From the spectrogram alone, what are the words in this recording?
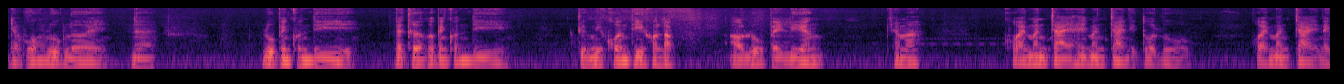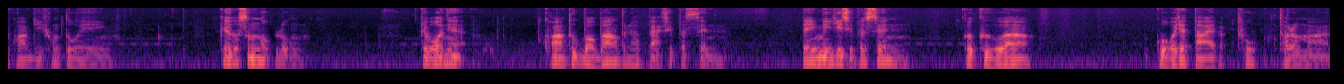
อย่าห่วงลูกเลยนะลูกเป็นคนดี และเธอก็เป็นคนดี ถึงมีคนที่เขารับเอาลูกไปเลี้ยงใช่ไหมขอให้มั่นใจให้มั่นใจในตัวลูก ขอให้มั่นใจในความดีของตัวเอง แกก็สงบลง แกบอกเนี่ย ความทุกข์เบาบางไปแล้วแปดสิบเปอร์เซ็นแต่ยังมียี่สิบเปอร์เซ็นก็คือว่ากลัวว่าจะตายแบบทุกข์ทรมาน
